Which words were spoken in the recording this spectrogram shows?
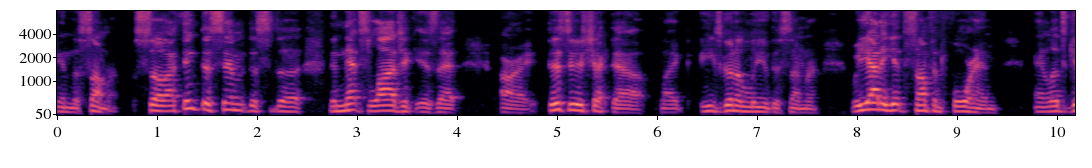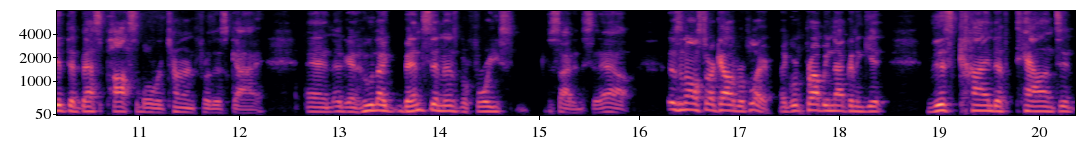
in the summer. So I think the sim this the the Nets logic is that all right, this dude's checked out. Like he's going to leave this summer. We got to get something for him, and let's get the best possible return for this guy. And again, who like Ben Simmons before he decided to sit out is an all-star caliber player. Like we're probably not going to get this kind of talented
